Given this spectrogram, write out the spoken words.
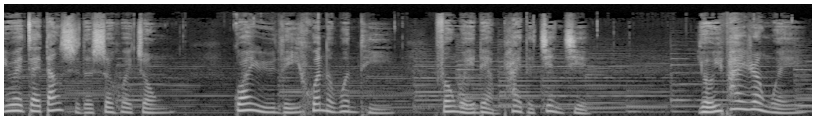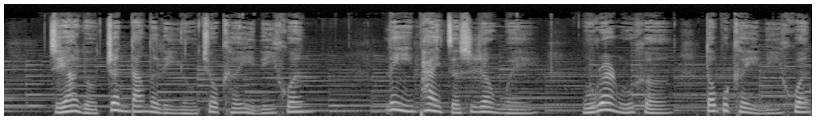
因为在当时的社会中，关于离婚的问题分为两派的见解。有一派认为，只要有正当的理由就可以离婚；另一派则是认为，无论如何都不可以离婚。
